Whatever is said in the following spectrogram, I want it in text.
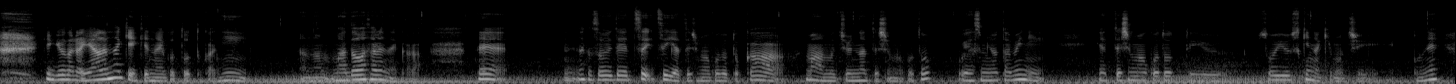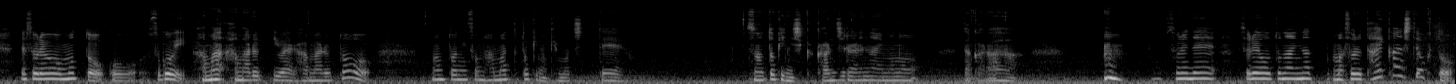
結局だからやらなきゃいけないこととかにあの惑わされないから。でなんかそれでついついやってしまうこととかまあ夢中になってしまうことお休みのたびにやってしまうことっていうそういう好きな気持ちをね。でそれをもっとこうすごいハマハマるいわゆるハマると本当にそのハマった時の気持ちってその時にしか感じられないものだから。それでそれを大人になってまあそれを体感しておくと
